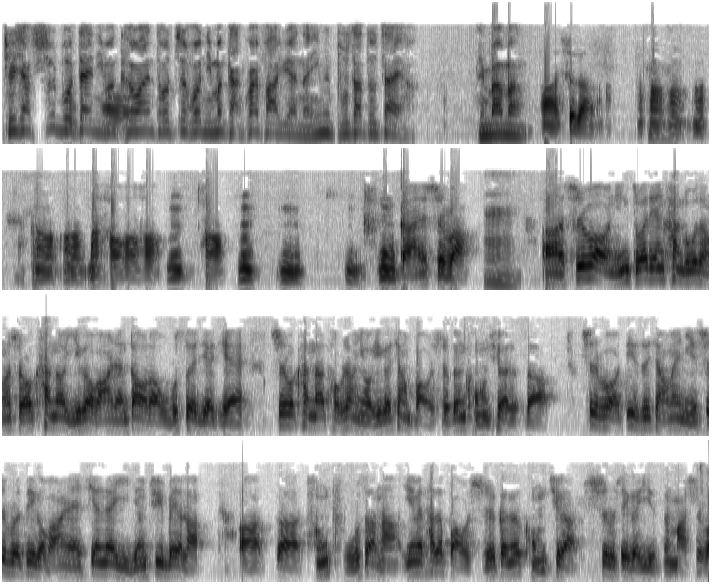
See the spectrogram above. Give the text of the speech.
就像师傅带你们磕完头之后，你们赶快发愿呢，因为菩萨都在呀，明白吗？啊，是的，啊啊啊啊啊啊，那好好好，嗯，好，嗯嗯嗯嗯，感恩师傅。嗯，啊，师傅，您昨天看图腾的时候看到一个亡人到了无色界天，师傅看他头上有一个像宝石跟孔雀的，师傅，弟子想问你，是不是这个亡人现在已经具备了啊呃成菩萨呢？因为他的宝石跟个孔雀，是不是这个意思吗？师傅？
